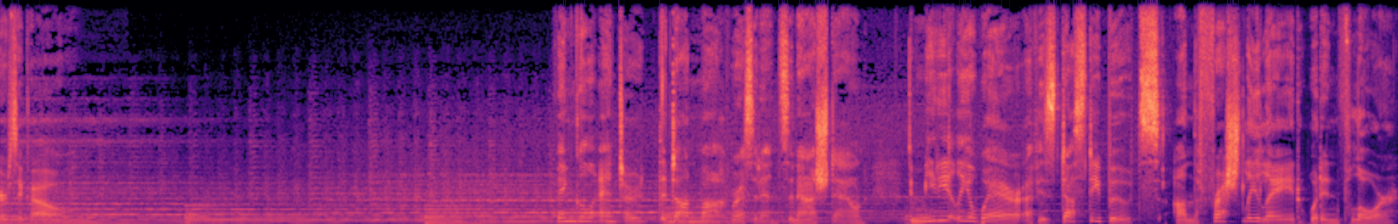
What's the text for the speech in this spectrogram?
Years ago. Fingal entered the Donmagh residence in Ashdown, immediately aware of his dusty boots on the freshly laid wooden floor.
